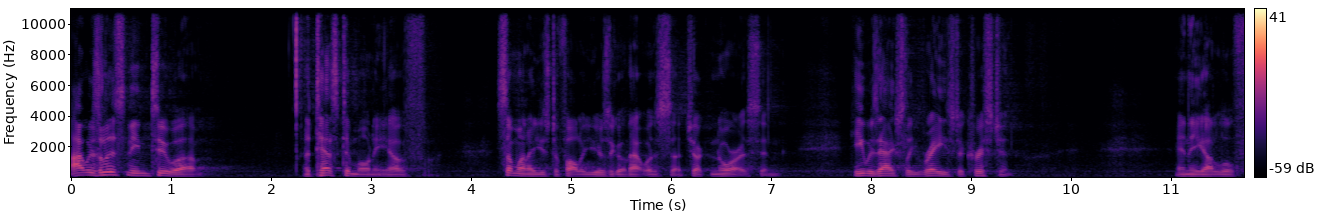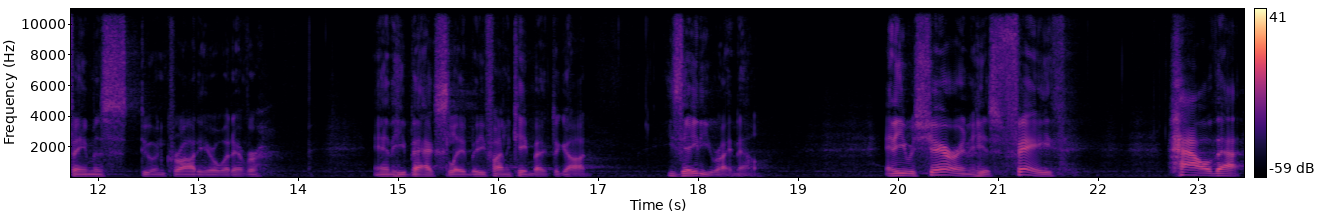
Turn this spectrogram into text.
I was listening to a, uh, a testimony of someone I used to follow years ago. That was uh, Chuck Norris, and he was actually raised a Christian. And he got a little famous doing karate or whatever. And he backslid, but he finally came back to God. He's 80 right now. And he was sharing his faith, how that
